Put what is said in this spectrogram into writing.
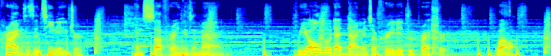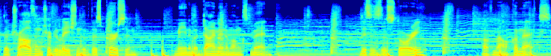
crimes as a teenager, and suffering as a man. We all know that diamonds are created through pressure. Well, the trials and tribulations of this person made him a diamond amongst men. This is the story of Malcolm X.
